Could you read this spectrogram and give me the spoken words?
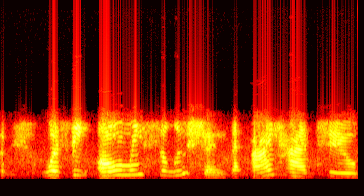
was the only solution. That I had to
